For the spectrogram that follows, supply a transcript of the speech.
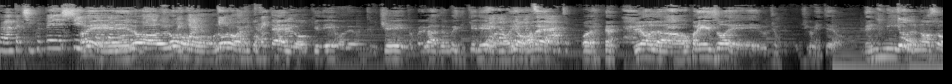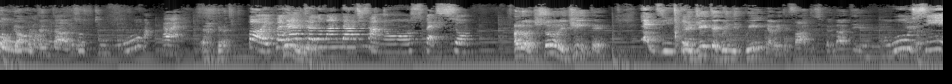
45 pesci, Vabbè, loro, gatti, loro anche tuo fratello chiedevano, il criceto, quelle cose, quindi chiedevano, io vabbè, io l'ho ho preso e log- logicamente ho- nel mio, Tu, nel nostro tu, più accontentato. tu, tu, ma vabbè. Poi, quale Quindi- altra domanda ci fanno spesso? Allora, ci sono le gite, Le gite. le gite quindi qui ne avete fatte, siete andati... Uh sì,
